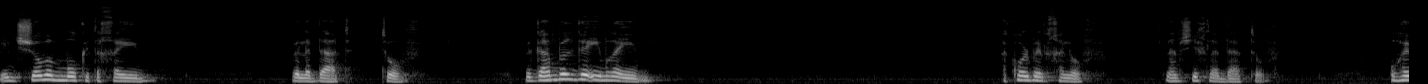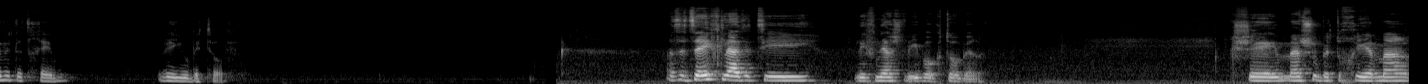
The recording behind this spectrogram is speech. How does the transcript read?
לנשום עמוק את החיים ולדעת טוב. וגם ברגעים רעים, הכל בין חלוף, להמשיך לדעת טוב. אוהבת אתכם ויהיו בטוב. אז את זה הקלטתי לפני השביעי באוקטובר. כשמשהו בתוכי אמר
